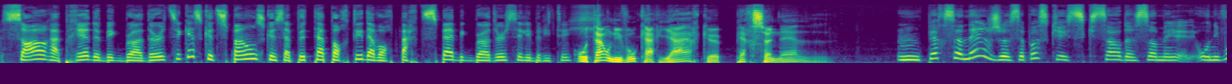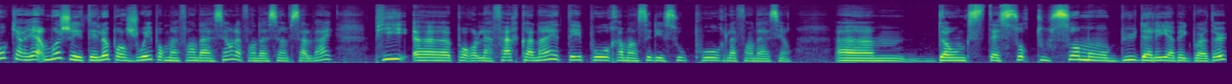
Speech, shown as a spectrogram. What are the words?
sort après de Big Brother? Tu sais, qu'est-ce que tu penses que ça peut t'apporter d'avoir participé à Big Brother Célébrité? Autant au niveau carrière que personnel. Hum, personnel, je sais pas ce, que- ce qui sort de ça, mais au niveau carrière, moi, j'ai été là pour jouer pour ma fondation, la Fondation Yves Salvaille, puis euh, pour la faire connaître et pour ramasser des sous pour la fondation. Euh, donc, c'était surtout ça mon but d'aller à Big Brother.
